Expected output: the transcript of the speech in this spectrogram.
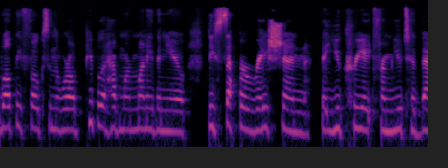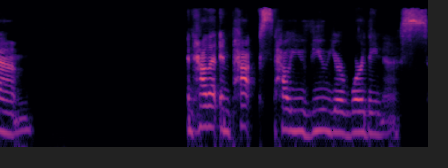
wealthy folks in the world, people that have more money than you, the separation that you create from you to them, and how that impacts how you view your worthiness.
